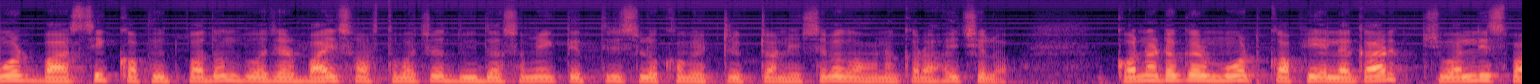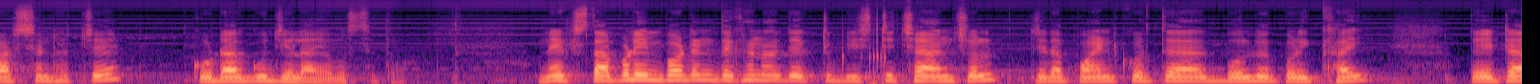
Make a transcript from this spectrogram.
মোট বার্ষিক কফি উৎপাদন দু হাজার বাইশ অর্থ বছরে দুই দশমিক তেত্রিশ লক্ষ মেট্রিক টন হিসেবে গণনা করা হয়েছিল। কর্ণাটকের মোট কফি এলাকার চুয়াল্লিশ পার্সেন্ট হচ্ছে কোডাগু জেলায় অবস্থিত। নেক্সট তারপরে ইম্পর্টেন্ট দেখে নাও যে একটি বৃষ্টির ছায়া অঞ্চল, যেটা পয়েন্ট করতে বলবে পরীক্ষায়। তো এটা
